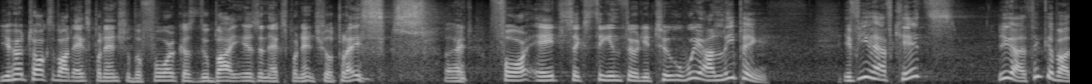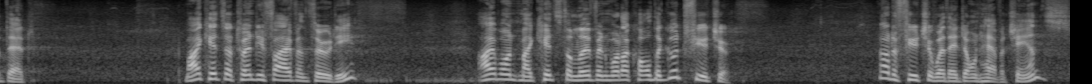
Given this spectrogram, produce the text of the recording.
You heard talks about exponential before because Dubai is an exponential place. right? 4, 8, 16, 32. We are leaping. If you have kids, you got to think about that. My kids are 25 and 30. I want my kids to live in what I call the good future. Not a future where they don't have a chance.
